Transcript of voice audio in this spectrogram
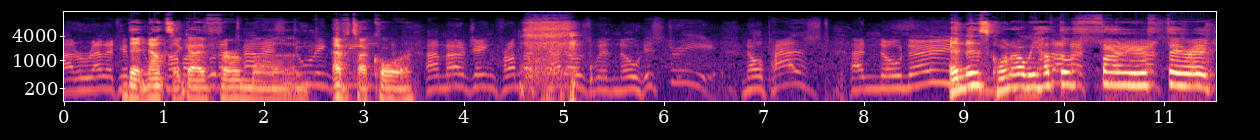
a relative the announcer guy from uh, Avatar Korra. Emerging from the shadows with no history, no past, and no name. In this corner, we have the fire ferret.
